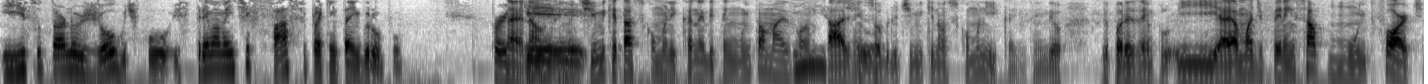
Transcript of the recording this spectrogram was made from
E isso torna o jogo, tipo, extremamente fácil pra quem tá em grupo. Porque É, não, sim, o time que tá se comunicando, ele tem muito a mais vantagem Isso. sobre o time que não se comunica, entendeu? Porque, por exemplo, e é uma diferença muito forte.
